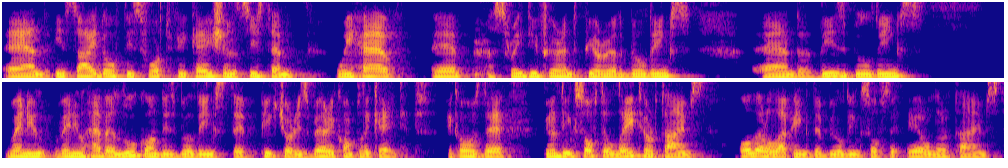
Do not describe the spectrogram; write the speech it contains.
And inside of this fortification system, we have uh, three different period buildings. And these buildings, when you when you have a look on these buildings, the picture is very complicated because the buildings of the later times overlapping the buildings of the earlier times.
